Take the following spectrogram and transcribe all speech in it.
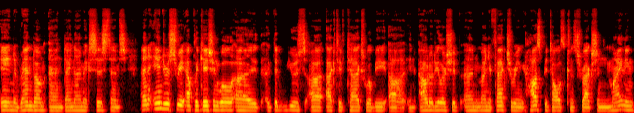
in random and dynamic systems. An industry application will uh, that use uh, active tags will be uh, in auto dealership and manufacturing, hospitals, construction, mining,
